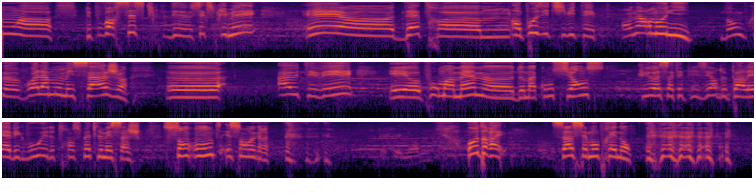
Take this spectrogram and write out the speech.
de pouvoir s'exprimer et euh, d'être euh, en positivité, en harmonie. Donc euh, voilà mon message à ETV et pour moi-même de ma conscience que ça fait plaisir de parler avec vous et de transmettre le message, sans honte et sans regret. Audrey, ça c'est mon prénom.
